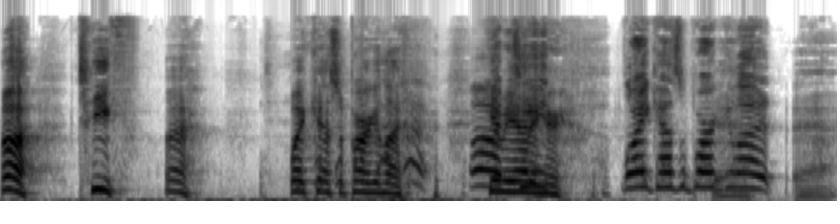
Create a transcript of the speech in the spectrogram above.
oh teeth. Uh, White Castle parking lot. Get me out of here. White Castle parking lot. Yeah.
